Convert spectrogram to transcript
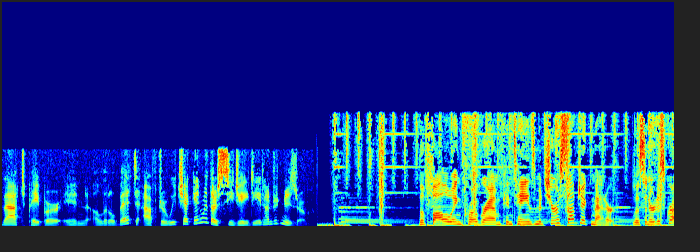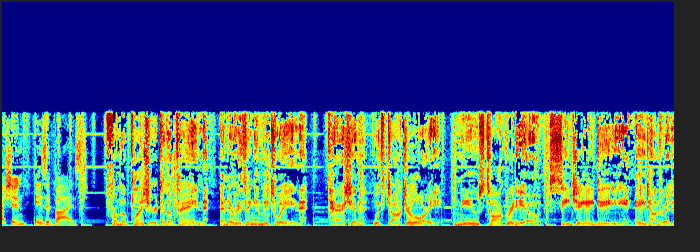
that paper in a little bit after we check in with our CJAD 800 newsroom. The following program contains mature subject matter. Listener discretion is advised. From the pleasure to the pain and everything in between. Passion with Dr. Lori. News Talk Radio. CJAD 800.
